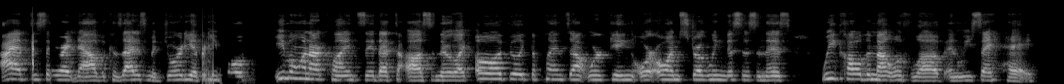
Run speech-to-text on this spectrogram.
I have to say right now because that is majority of people even when our clients say that to us and they're like, oh, I feel like the plan's not working, or oh, I'm struggling this, this, and this, we call them out with love and we say, hey,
